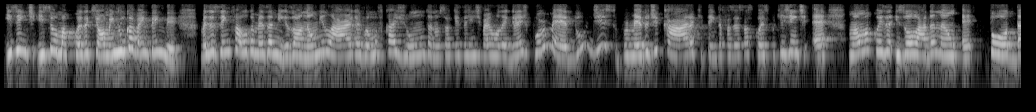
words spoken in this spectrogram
E, gente, isso é uma coisa que homem nunca vai entender. Mas eu sempre falo com minhas amigas, ó, oh, não me larga, vamos ficar juntas, não sei o que, se a gente vai em um rolê grande por medo disso, por medo de cara que tenta fazer essas coisas. Porque, gente, é, não é uma coisa isolada, não. É toda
